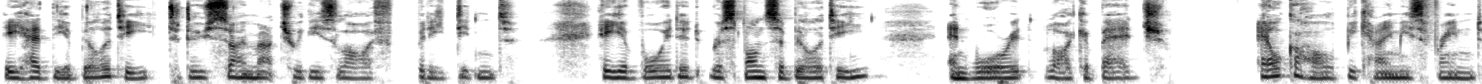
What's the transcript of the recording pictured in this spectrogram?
He had the ability to do so much with his life, but he didn't. He avoided responsibility and wore it like a badge. Alcohol became his friend,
